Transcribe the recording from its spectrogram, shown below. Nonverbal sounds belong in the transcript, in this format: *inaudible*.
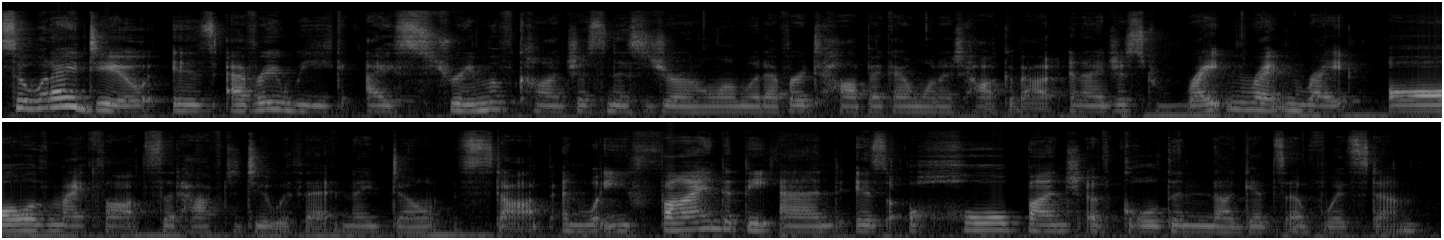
So, what I do is every week I stream of consciousness journal on whatever topic I want to talk about, and I just write and write and write all of my thoughts that have to do with it, and I don't stop. And what you find at the end is a whole bunch of golden nuggets of wisdom.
